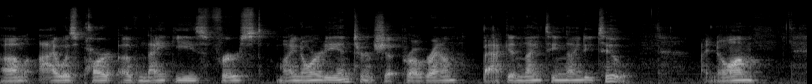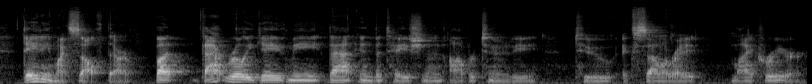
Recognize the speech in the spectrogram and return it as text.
Um, I was part of Nike's first minority internship program back in 1992. I know I'm dating myself there, but that really gave me that invitation and opportunity to accelerate my career.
